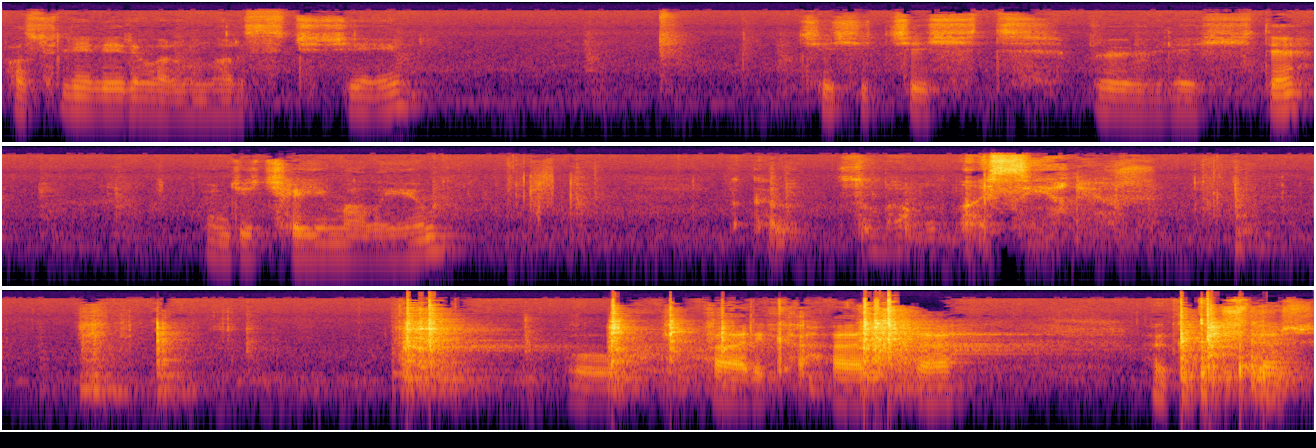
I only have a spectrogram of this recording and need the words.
fasulyeleri var, onları seçeceğim. Çeşit çeşit, böyle işte. Önce çayımı alayım. Bakalım sobamız nasıl yanıyor. Harika harika. Arkadaşlar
